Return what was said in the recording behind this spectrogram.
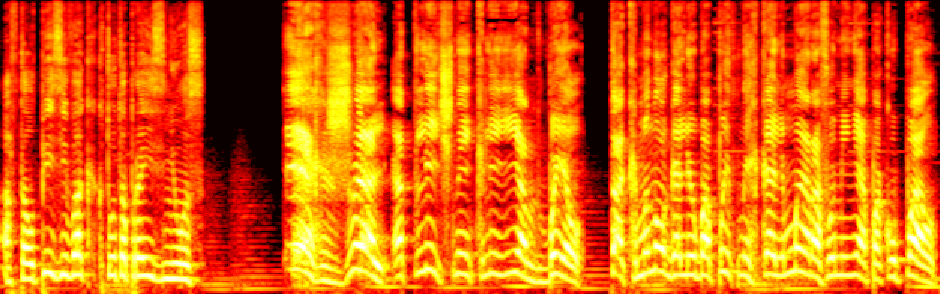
А в толпе зевак кто-то произнес «Эх, жаль, отличный клиент был! Так много любопытных кальмаров у меня покупал!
